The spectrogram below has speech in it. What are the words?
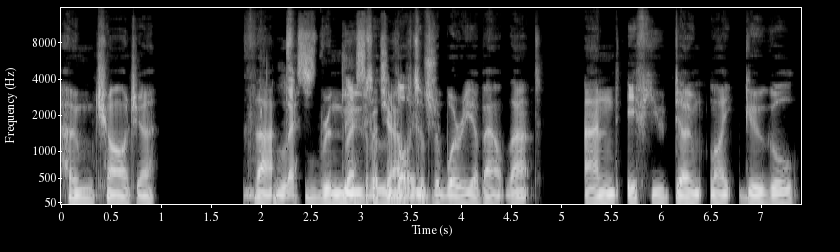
home charger, that Less- removes less of a a, lot of the worry about that. And if you don't like Google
